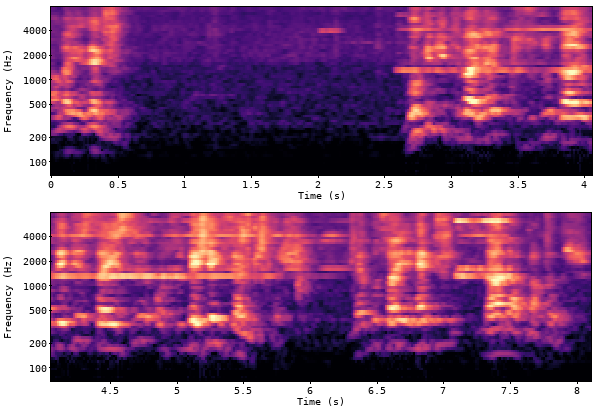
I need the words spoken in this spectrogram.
Alay eder gibi. Bugün itibariyle tutuklu gazeteci sayısı 35'e yükselmiştir. Ve bu sayı her gün daha da artmaktadır.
